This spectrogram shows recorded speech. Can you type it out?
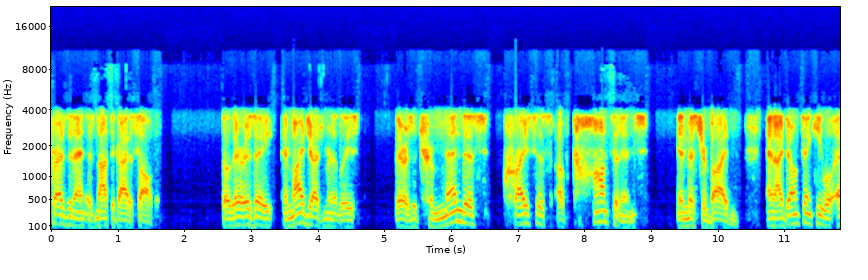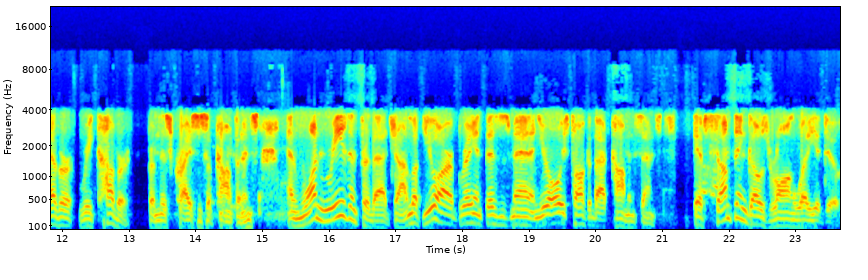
president is not the guy to solve it. So there is a, in my judgment at least, there is a tremendous crisis of confidence in Mr. Biden. And I don't think he will ever recover from this crisis of confidence. And one reason for that, John, look, you are a brilliant businessman and you always talk about common sense. If something goes wrong, what do you do?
